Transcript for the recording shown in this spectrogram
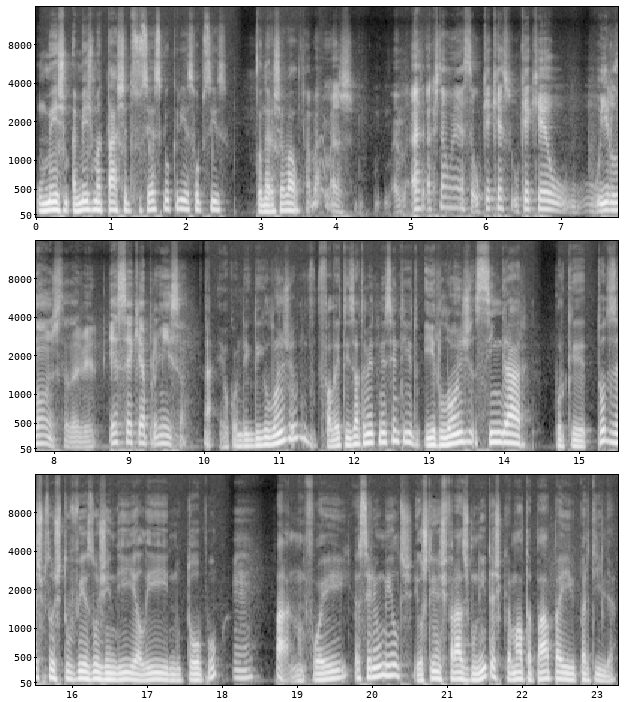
o mesmo, a mesma taxa de sucesso que eu queria, se for preciso, quando era chaval. Tá bem, mas a, a questão é essa. O que é que é, o que é, que é o, o ir longe, estás a ver? Essa é que é a premissa. Ah, eu quando digo, digo longe, falei-te exatamente nesse sentido. Ir longe, se ingrar. Porque todas as pessoas que tu vês hoje em dia ali no topo, pá, não foi a serem humildes. Eles têm as frases bonitas que a malta papa e partilha.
